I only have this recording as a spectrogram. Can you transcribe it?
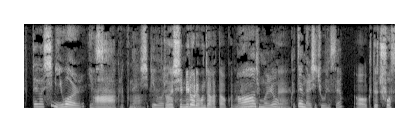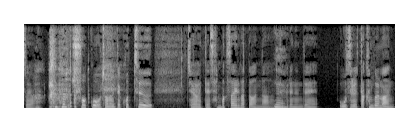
그때가 12월이었어요. 아, 그랬구나. 네, 12월. 저는 11월에 혼자 갔다 왔거든요. 아, 정말요? 네. 그때는 날씨 좋으셨어요? 어, 그때 추웠어요. 아. 그때 추웠고, 저는 그때 코트, 제가 그때 3박 4일 갔다 왔나? 그때 네. 그랬는데, 옷을 딱 한 벌만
